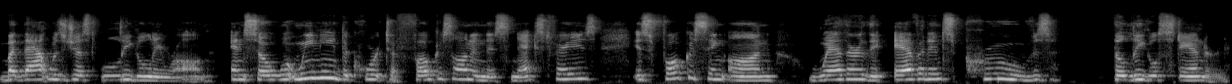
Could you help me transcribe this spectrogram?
but that was just legally wrong. And so, what we need the court to focus on in this next phase is focusing on whether the evidence proves the legal standard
